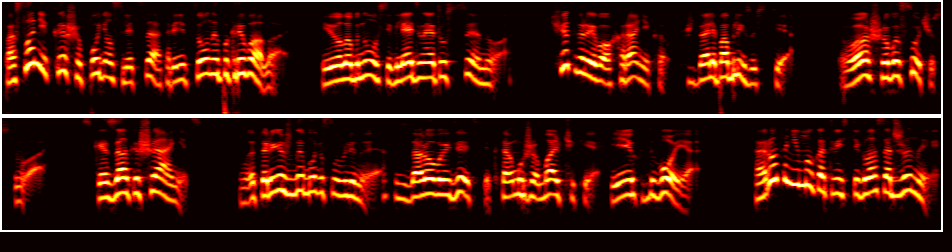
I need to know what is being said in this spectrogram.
Посланник Кэша поднял с лица традиционное покрывало — и улыбнулся, глядя на эту сцену. Четверо его охранников ждали поблизости. «Ваше Высочество!» — сказал кашанец. «Вы трижды благословлены. Здоровые дети, к тому же мальчики, и их двое». Арота не мог отвести глаз от жены.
